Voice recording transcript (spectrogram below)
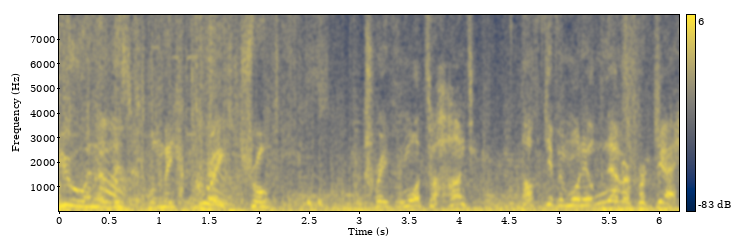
You and the lizard will make great trophies. Kraven wants a hunt? I'll give him one he'll never forget!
